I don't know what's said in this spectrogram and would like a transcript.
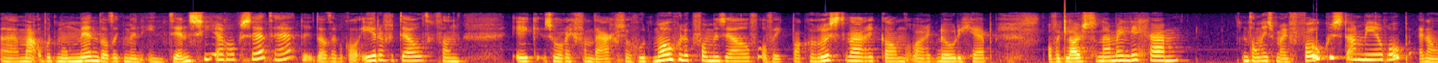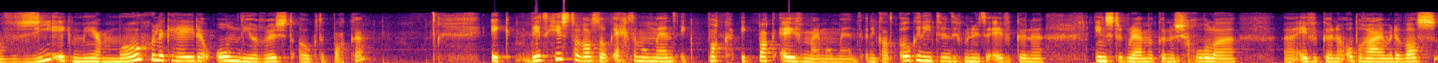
Uh, maar op het moment dat ik mijn intentie erop zet, hè, dat heb ik al eerder verteld, van ik zorg vandaag zo goed mogelijk voor mezelf, of ik pak rust waar ik kan, waar ik nodig heb, of ik luister naar mijn lichaam dan is mijn focus daar meer op en dan zie ik meer mogelijkheden om die rust ook te pakken. Ik, dit gisteren was ook echt een moment. Ik pak, ik pak even mijn moment. En ik had ook in die 20 minuten even kunnen Instagrammen, kunnen scrollen. Uh, even kunnen opruimen. De was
